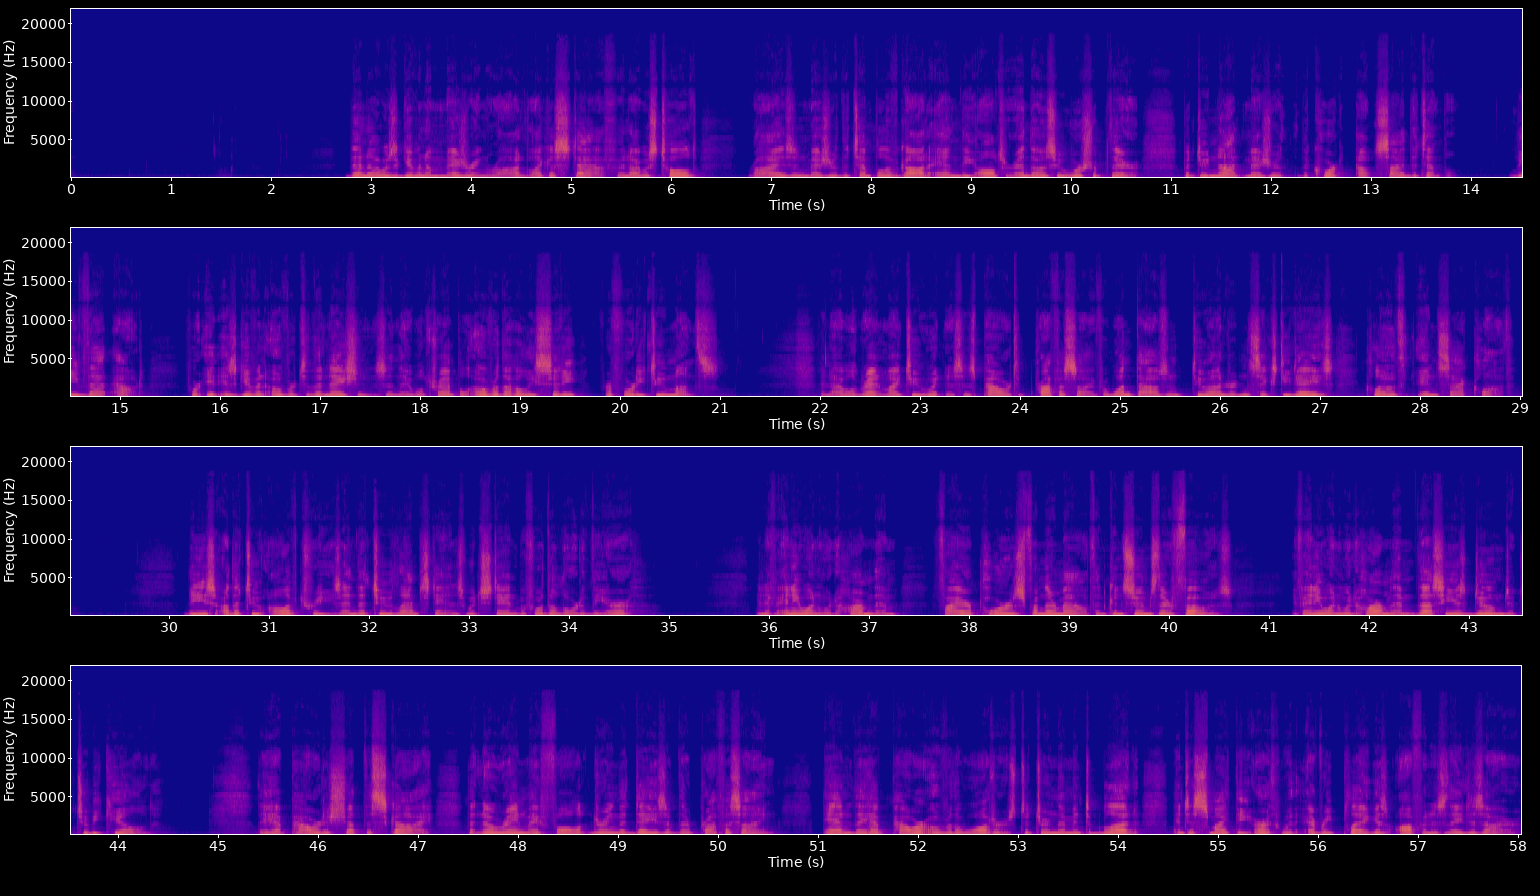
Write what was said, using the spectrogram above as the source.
Then I was given a measuring rod like a staff, and I was told, Rise and measure the temple of God and the altar and those who worship there, but do not measure the court outside the temple. Leave that out, for it is given over to the nations, and they will trample over the holy city for forty two months. And I will grant my two witnesses power to prophesy for one thousand two hundred and sixty days, clothed in sackcloth. These are the two olive trees and the two lampstands which stand before the Lord of the earth. And if anyone would harm them, fire pours from their mouth and consumes their foes. If anyone would harm them, thus he is doomed to be killed. They have power to shut the sky, that no rain may fall during the days of their prophesying. And they have power over the waters to turn them into blood, and to smite the earth with every plague as often as they desire.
